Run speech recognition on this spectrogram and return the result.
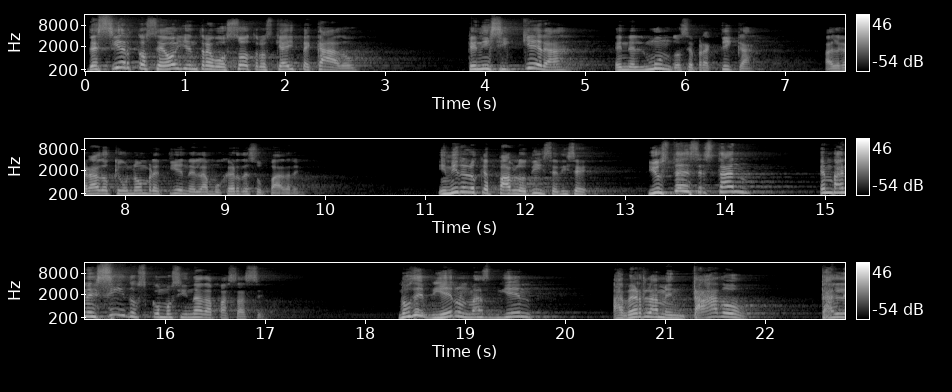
De cierto se oye entre vosotros que hay pecado que ni siquiera en el mundo se practica al grado que un hombre tiene la mujer de su padre. Y mire lo que Pablo dice, dice, y ustedes están envanecidos como si nada pasase. ¿No debieron más bien haber lamentado tal,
